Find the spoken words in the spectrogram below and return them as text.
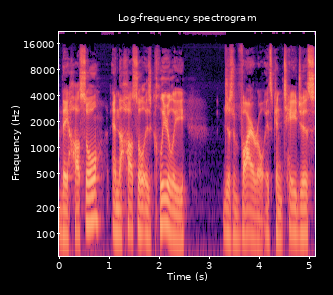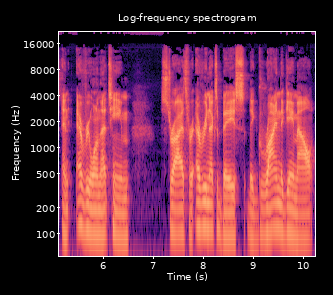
they hustle, and the hustle is clearly just viral. It's contagious, and everyone on that team strides for every next base. They grind the game out.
